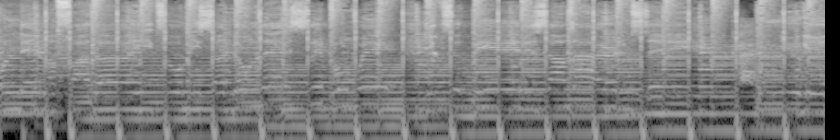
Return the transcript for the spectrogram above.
One day my father, he told me, son, don't let it slip away. He took me in his arms, I heard him say, when you get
